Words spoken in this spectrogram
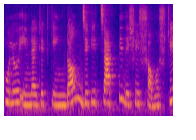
হল ইউনাইটেড কিংডম যেটি চারটি দেশের সমষ্টি।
